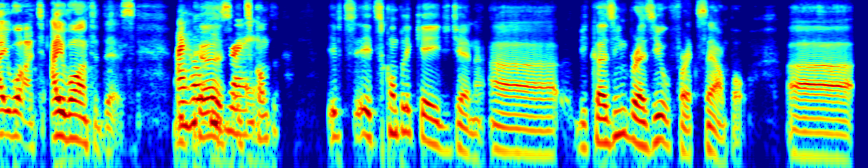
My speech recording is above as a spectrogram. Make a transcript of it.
I want, I want this. I hope he's right. It's, it's, it's complicated, Jenna. Uh, because in Brazil, for example, uh,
